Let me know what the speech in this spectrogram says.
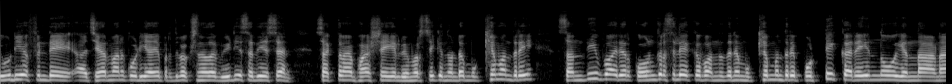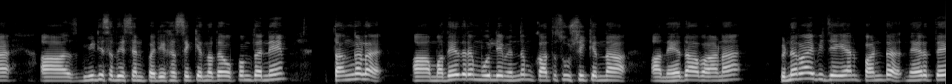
യു ഡി എഫിന്റെ ചെയർമാൻ കൂടിയായ പ്രതിപക്ഷ നേതാവ് വി ഡി സതീശൻ ശക്തമായ ഭാഷയിൽ വിമർശിക്കുന്നുണ്ട്. മുഖ്യമന്ത്രി സന്ദീപ് വാര്യർ കോൺഗ്രസിലേക്ക് വന്നതിന് മുഖ്യമന്ത്രി പൊട്ടിക്കരയുന്നു എന്നാണ് വി ഡി സതീശൻ പരിഹസിക്കുന്നത്. ഒപ്പം തന്നെ തങ്ങൾ മതേതര മൂല്യം എന്നും കാത്തുസൂക്ഷിക്കുന്ന നേതാവാണ് പിണറായി വിജയൻ. പണ്ട് നേരത്തെ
